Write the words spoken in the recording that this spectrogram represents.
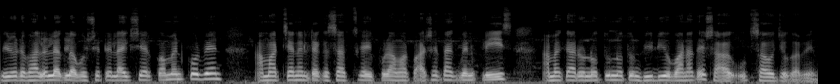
ভিডিওটা ভালো লাগলে অবশ্যই একটা লাইক শেয়ার কমেন্ট করবেন। আমার চ্যানেলটাকে সাবস্ক্রাইব করে আমার পাশে থাকবেন প্লিজ আমাকে আরও নতুন নতুন ভিডিও বানাতে উৎসাহ যোগাবেন।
